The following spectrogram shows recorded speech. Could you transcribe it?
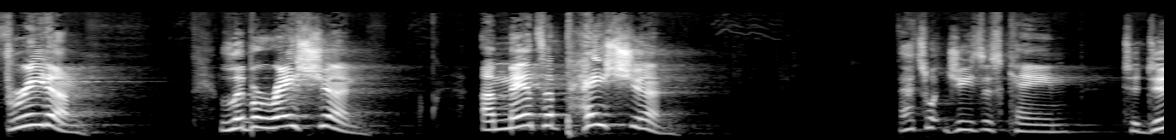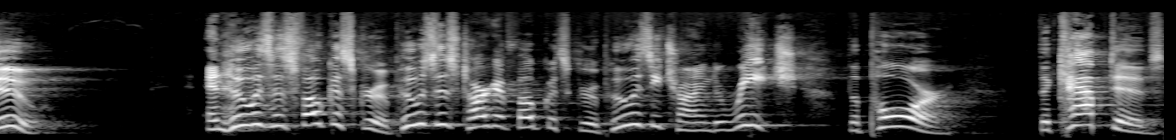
Freedom, liberation, emancipation. That's what Jesus came to do. And who is his focus group? Who is his target focus group? Who is he trying to reach? The poor, the captives,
